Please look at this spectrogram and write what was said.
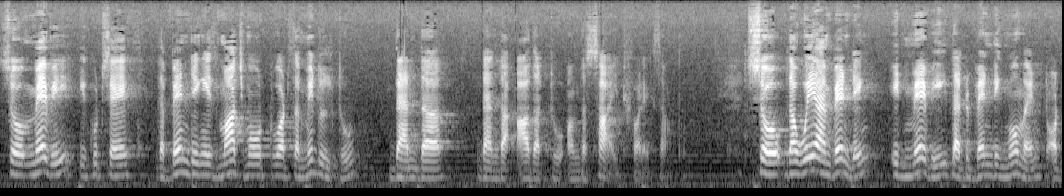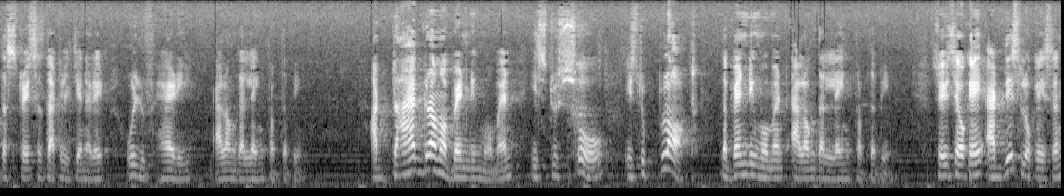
so maybe you could say the bending is much more towards the middle two than the, than the other two on the side, for example. So the way I'm bending, it may be that the bending moment or the stresses that will generate will vary along the length of the beam. A diagram of bending moment is to show, is to plot the bending moment along the length of the beam. So you say, okay, at this location,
